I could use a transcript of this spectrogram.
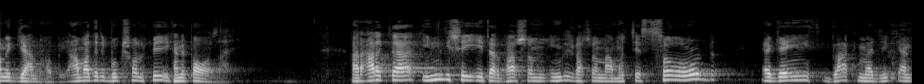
অনেক জ্ঞান হবে। আমাদের বুক শল্পে এখানে পাওয়া যায়। আর আরেকটা ইংলিশে এটার ভাষণ, ইংলিশ ভাষার নাম হচ্ছে sword against black magic and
